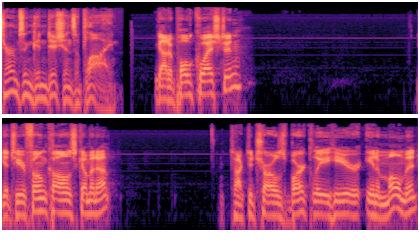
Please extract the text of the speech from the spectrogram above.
Terms and conditions apply. Got a poll question? Get to your phone calls coming up. Talk to Charles Barkley here in a moment.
